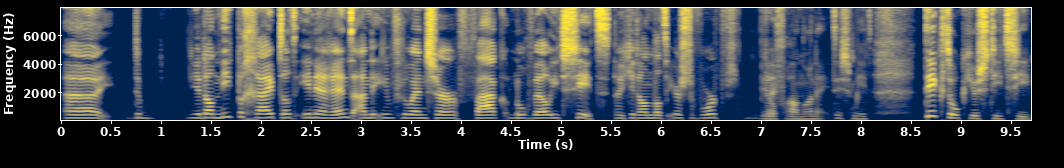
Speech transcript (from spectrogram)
eh, de, je dan niet begrijpt dat inherent aan de influencer vaak nog wel iets zit. Dat je dan dat eerste woord wil Nee. veranderen. Nee, het is niet. TikTok-justitie.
